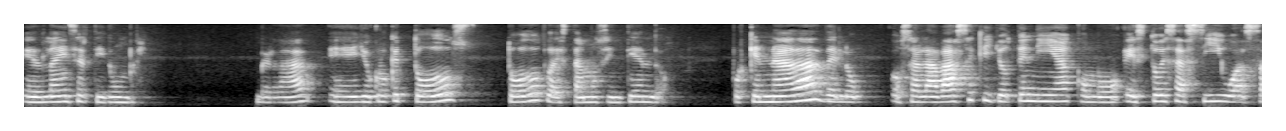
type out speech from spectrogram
es la incertidumbre, ¿verdad? Eh, yo creo que todos, todos la estamos sintiendo, porque nada de lo, o sea, la base que yo tenía como esto es así o así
